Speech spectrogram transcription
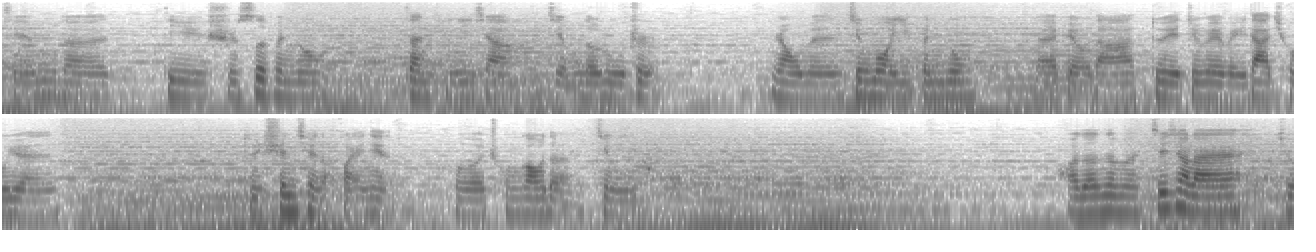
节目的第十四分钟暂停一下节目的录制。让我们静默一分钟，来表达对这位伟大球员最深切的怀念和崇高的敬意吧。好的，那么接下来就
